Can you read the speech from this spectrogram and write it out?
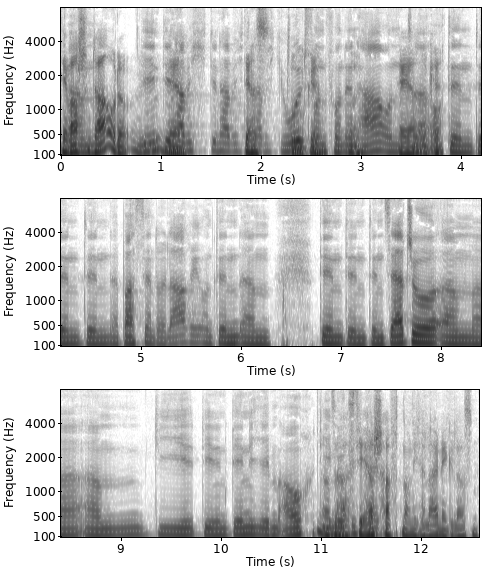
Der war ähm, schon da, oder? Den, den ja. habe ich, den hab ich, den hab ich geholt von, von NH und ja, okay. äh, auch den, den, den Bastian Dollari und den, ähm, den, den, den Sergio, ähm, äh, ähm, die, die, den ich eben auch. Die also hast die Herrschaft noch nicht alleine gelassen.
